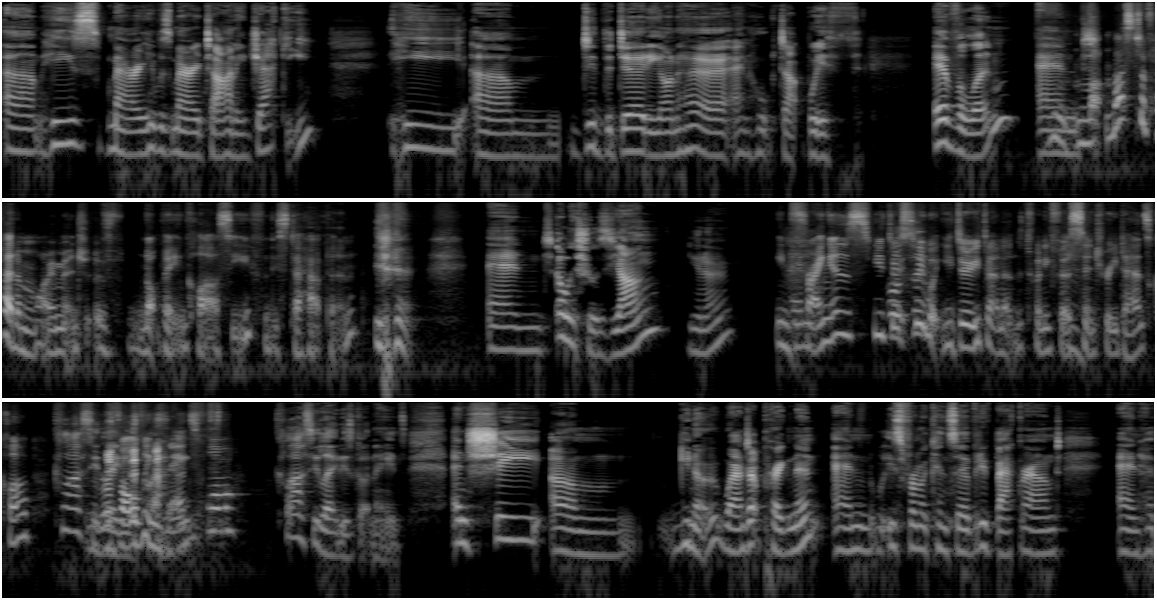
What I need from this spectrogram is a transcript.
um, he's married. He was married to Auntie Jackie. He um, did the dirty on her and hooked up with Evelyn. And Mu- must have had a moment of not being classy for this to happen. Yeah. and oh, she was young, you know, In And Frangers, you do also- see what you do down at the 21st century dance club. classy. Revolving dance floor. Classy lady's got needs, and she, um, you know, wound up pregnant and is from a conservative background. And her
